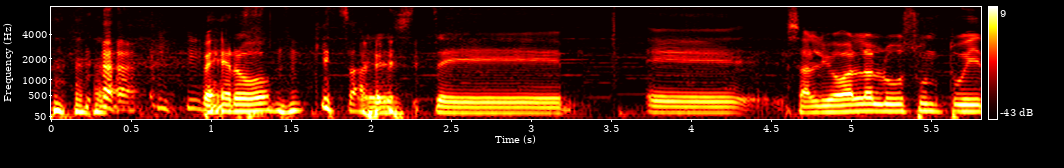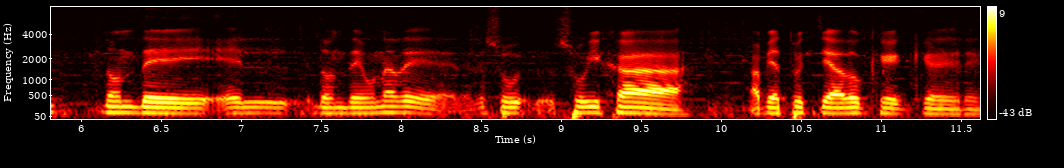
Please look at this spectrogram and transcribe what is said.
Pero este eh, salió a la luz un tweet donde él, donde una de su, su hija había tuiteado que, que,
